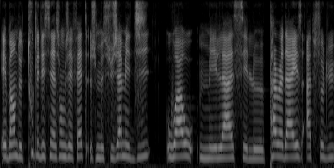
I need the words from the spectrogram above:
Et eh ben, de toutes les destinations que j'ai faites, je me suis jamais dit waouh, mais là c'est le paradise absolu.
